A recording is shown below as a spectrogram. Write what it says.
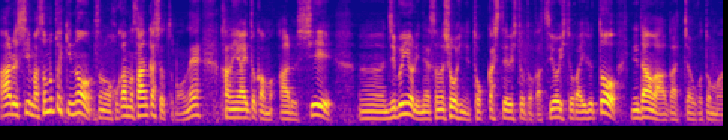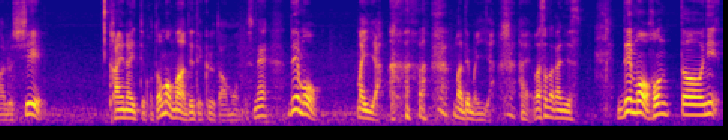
あるし、まあ、その時のその他の参加者とのね兼ね合いとかもあるしうん自分よりねその商品に特化してる人とか強い人がいると値段は上がっちゃうこともあるし買えないってこともまあ出てくるとは思うんですね。でもまあいいや まあでもいいやはいまあそんな感じですでも本当に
